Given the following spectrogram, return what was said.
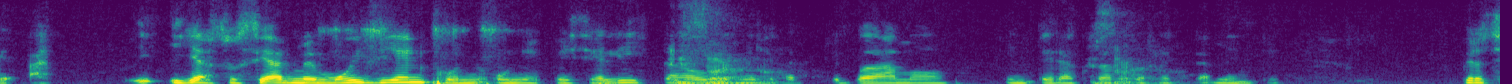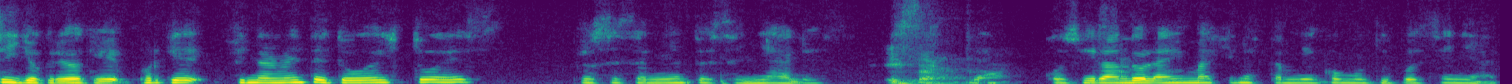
eh, y, asociarme muy bien con un especialista, obviamente, para que podamos interactuar correctamente. Pero sí, yo creo que, porque finalmente todo esto es procesamiento de señales. Exacto. Considerando las imágenes también como un tipo de señal.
